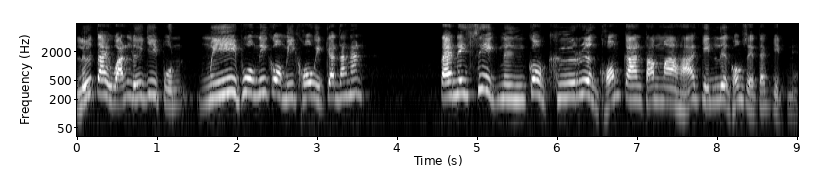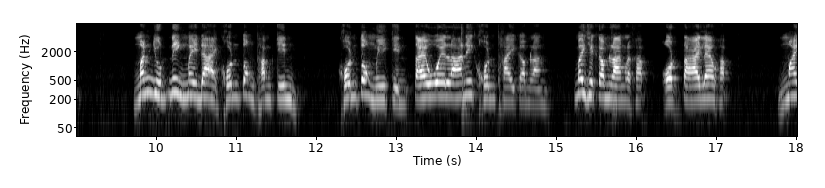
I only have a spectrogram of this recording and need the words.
หรือไต้หวันหรือญี่ปุ่น มีพวกนี้ก็มีโควิดกันทั้งนั้น แต่ในซีกหนึ่งก็คือเรื่องของการทำมาหากินเรื่องของเศรษฐกิจเนี่ยมันหยุดนิ่งไม่ได้คนต้องทำกิน คนต้องมีกิน แต่เวลานี้คนไทยกำลัง ไม่ใช่กำลังแล้วครับ อดตายแล้วครับ ไม่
